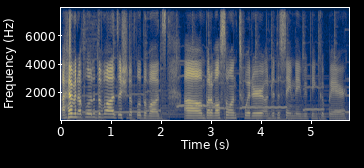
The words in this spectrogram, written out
I haven't uploaded the VODs, I should upload the VODs. Um, but I'm also on Twitter under the same name, Bibingka Bear.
